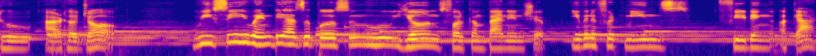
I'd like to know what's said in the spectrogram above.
to at her job. We see Wendy as a person who yearns for companionship, even if it means feeding a cat.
